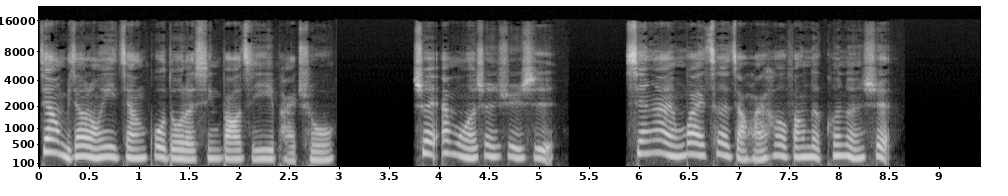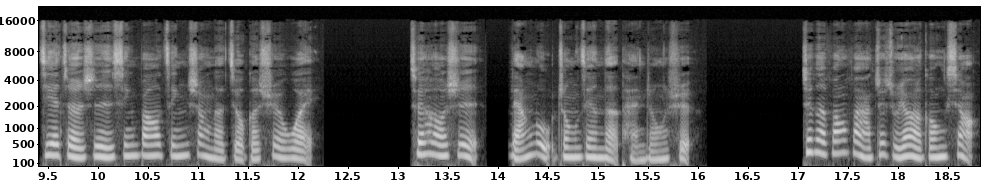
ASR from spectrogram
这样比较容易将过多的心包积液排出。所以按摩的顺序是：先按外侧脚踝后方的昆仑穴，接着是心包经上的九个穴位，最后是两乳中间的膻中穴。这个方法最主要的功效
